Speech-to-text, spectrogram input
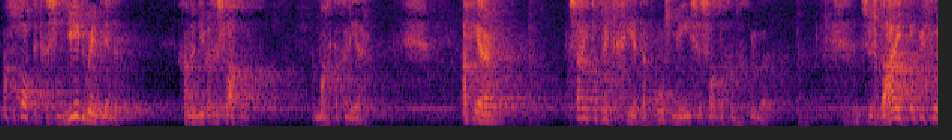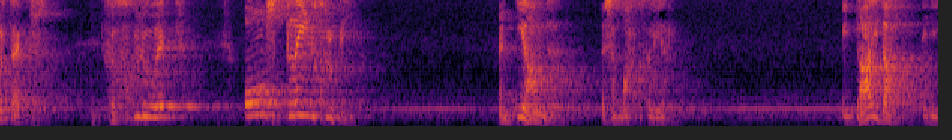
Maar God het gesien hierdie dooie bene gaan 'n nuwe geslag word magtige leer. Ag Here, sal U tog net gee dat ons mense sal begin glo. Soos daai klompie voortrekkers geglo het ons klein groepie in U hande is 'n magtige leer. En daardie dag het die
